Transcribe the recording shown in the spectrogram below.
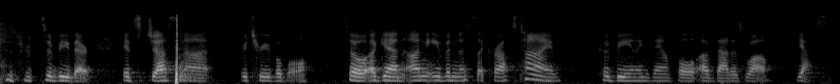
to be there. It's just not retrievable. So, again, unevenness across time could be an example of that as well. Yes?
